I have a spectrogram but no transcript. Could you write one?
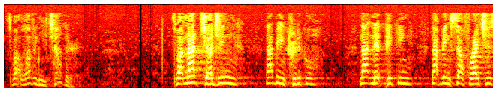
It's about loving each other. It's about not judging, not being critical, not nitpicking, not being self righteous.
